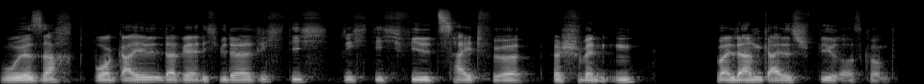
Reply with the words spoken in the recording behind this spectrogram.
wo ihr sagt: „Boah, geil, da werde ich wieder richtig, richtig viel Zeit für verschwenden, weil da 'n geiles Spiel rauskommt?“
